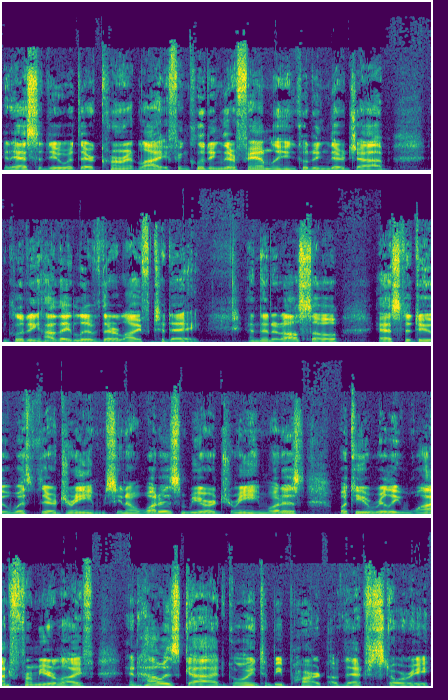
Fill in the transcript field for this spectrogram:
It has to do with their current life, including their family, including their job, including how they live their life today. And then it also has to do with their dreams. You know, what is your dream? What is what do you really want from your life? And how is God going to be part of that story,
